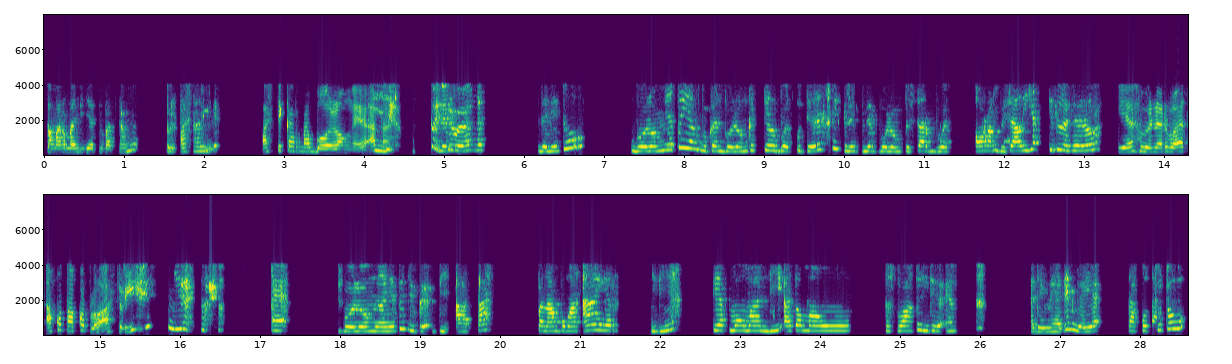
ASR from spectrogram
kamar mandinya tempat kamu berkesan Pasti. nggak Pasti karena bolong ya. iya bener banget dan itu bolongnya tuh yang bukan bolong kecil buat udara tapi bener-bener bolong besar buat orang bisa lihat gitu loh Zaro Iya bener banget. Aku takut loh asli. Iya. Kayak bolongannya tuh juga di atas penampungan air. Jadinya tiap mau mandi atau mau sesuatu gitu kayak ada yang ngeliatin gak ya? Takutku tuh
